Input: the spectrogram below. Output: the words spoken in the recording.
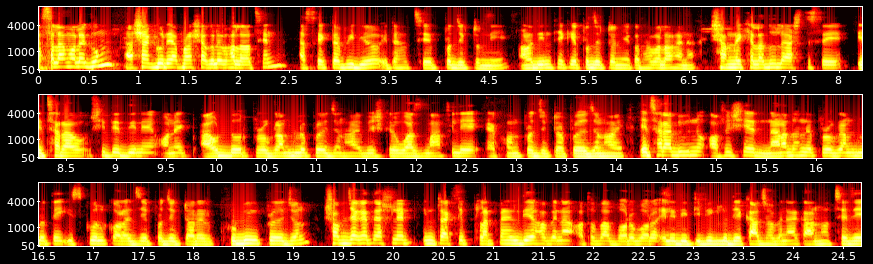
আসসালামু আলাইকুম। আশা করি আপনারা সকলে ভালো আছেন। আজকে একটা ভিডিও, এটা হচ্ছে প্রজেক্টর নিয়ে। অনেকদিন থেকে প্রজেক্টর নিয়ে কথা বলা হয় না। সামনে খেলাধুলা আসতেছে। এছাড়াও শীতের দিনে অনেক আউটডোর প্রোগ্রামগুলো প্রয়োজন হয়। বিশেষ করে ওয়াজ মাহফিলে এখন প্রজেক্টর প্রয়োজন হয়। এছাড়া বিভিন্ন অফিসের নানা ধরনের প্রোগ্রাম গুলোতে স্কুল কলেজে প্রজেক্টরের খুবই প্রয়োজন। সব জায়গাতে আসলে ইন্টারাক্টিভ ফ্ল্যাট প্যানেল দিয়ে হবে না, অথবা বড় বড় এলইডি টিভি গুলো দিয়ে কাজ হবে না। কারণ হচ্ছে যে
